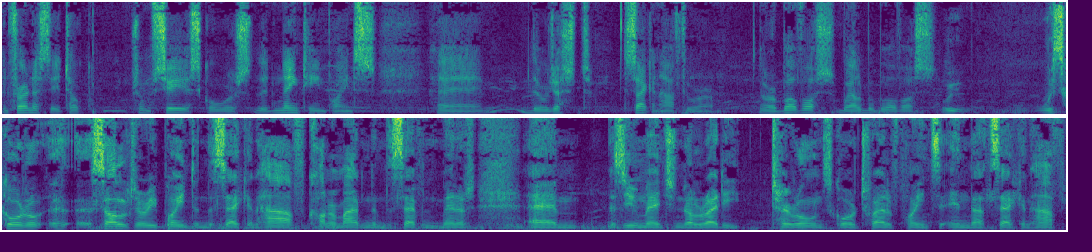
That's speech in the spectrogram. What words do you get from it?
in fairness, they took some serious scores. The 19 points, uh, they were just second half they were they were above us, well above us. We, we scored a, a, solitary point in the second half. Conor Madden in the seventh minute. Um, as you mentioned already, Tyrone scored 12 points in that second half.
